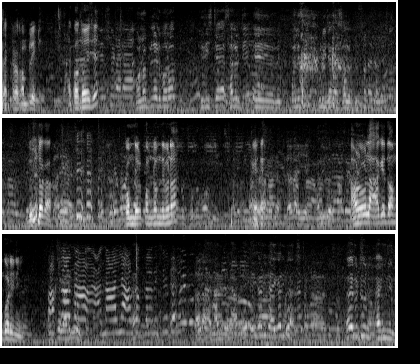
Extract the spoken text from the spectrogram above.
প্যাক করা কমপ্লিট কত হয়েছে? পনেরো প্লেট বরফ তিরিশ টাকা স্যালোটি পলিথিন কুড়ি টাকার স্যালোটি দুশো টাকা? কম কম দাম দেবো না? আমরা বলে আগে দাম করিনি। টাকা এই গাড়িটা এই গাড়িটা। এই মিঠুন এক মিনিট।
